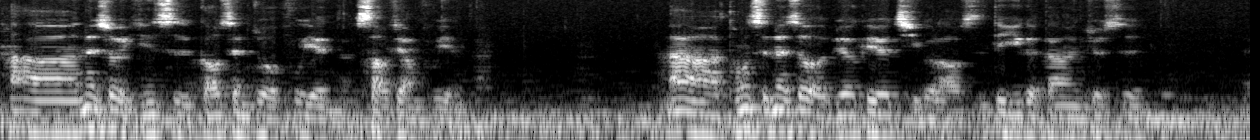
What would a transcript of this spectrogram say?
他那时候已经是高升做副院长，少将副院长。那同时那时候，比如可以有几个老师，第一个当然就是呃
